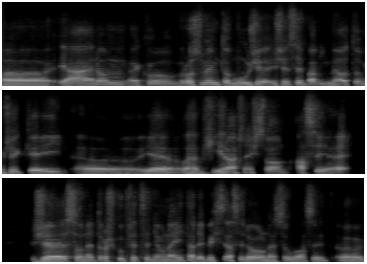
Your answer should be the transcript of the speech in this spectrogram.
Uh, já jenom jako rozumím tomu, že, že se bavíme o tom, že Kane uh, je lepší hráč než Son, asi je, že Son je trošku přeceňovaný, tady bych si asi dovolil nesouhlasit. Uh,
